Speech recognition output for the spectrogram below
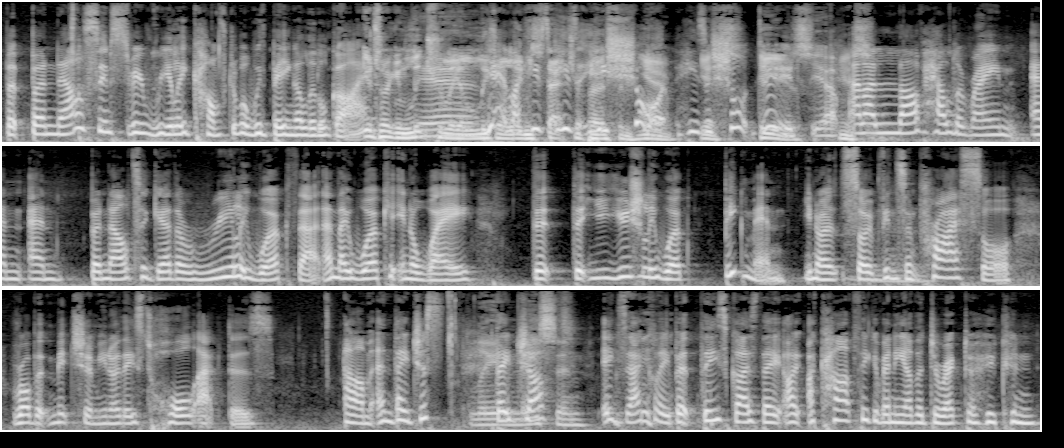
But Bernal seems to be really comfortable with being a little guy You're talking literally Yeah. a little yeah, like in he's, stature he's, person. he's short. Yeah. He's a short dude. Yep. Yes. And I love how Lorraine and, and Bernal together really work that. And they work it in a way that, that you usually work big men, you know, so Vincent Price or Robert Mitchum, you know, these tall actors. Um, and they just, Liam they just, Neeson. exactly. But these guys, they, I, I can't think of any other director who can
